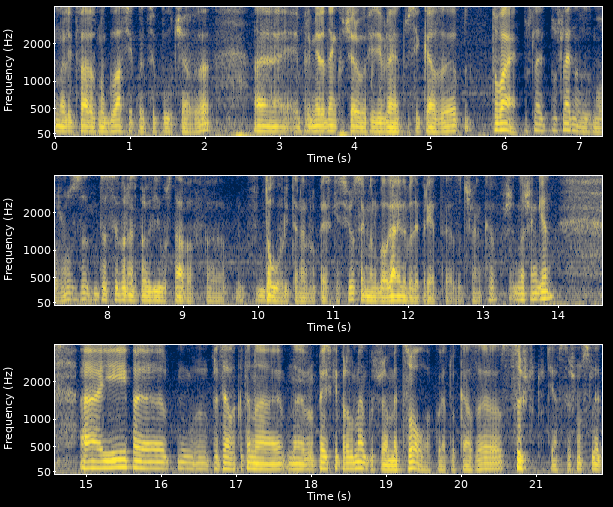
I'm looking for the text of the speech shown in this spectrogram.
нали, това разногласие, което се получава, е, премиера Денко вчера в изявлението си каза, това е послед, последна възможност за да се върне справедливостта в, в договорите на Европейския съюз, а именно България да бъде прията за членка на Шенген. А, и председателката на, на Европейския парламент, госпожа Мецола, която каза същото. Тя всъщност след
